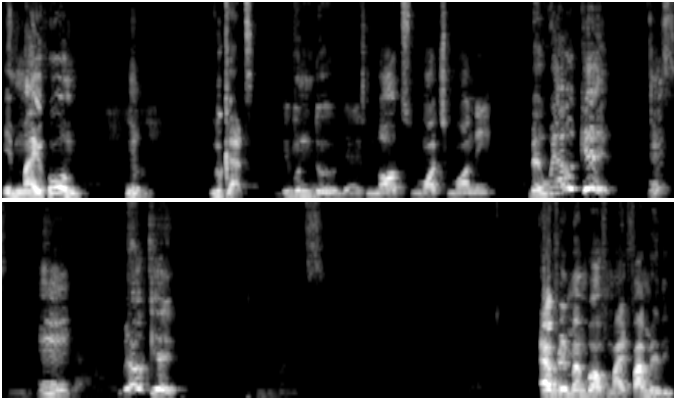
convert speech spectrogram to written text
in my home. Hmm? Look at, even though there is not much money, but we're okay. Hmm? Hmm. We're okay. Every member of my family,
